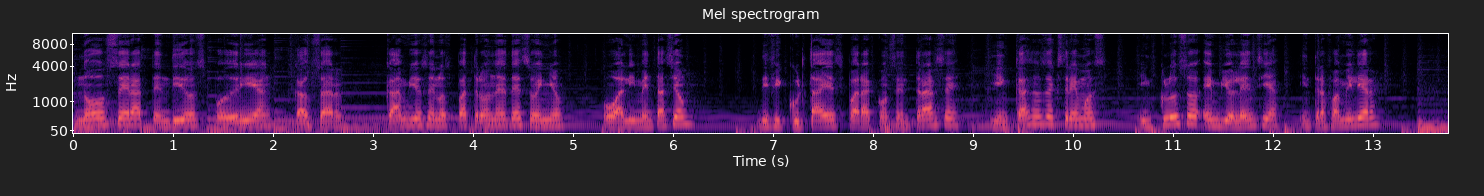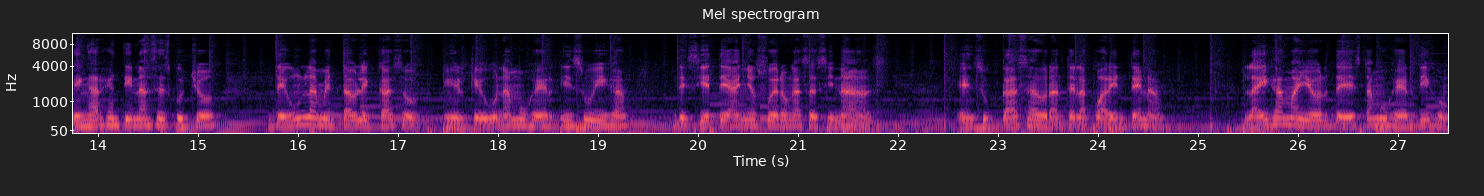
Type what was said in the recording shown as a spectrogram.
no ser atendidos podrían causar cambios en los patrones de sueño o alimentación, dificultades para concentrarse y en casos extremos incluso en violencia intrafamiliar. En Argentina se escuchó de un lamentable caso en el que una mujer y su hija de 7 años fueron asesinadas en su casa durante la cuarentena. La hija mayor de esta mujer dijo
